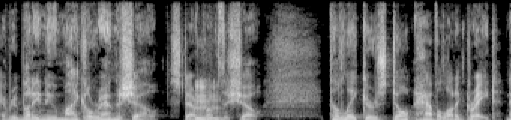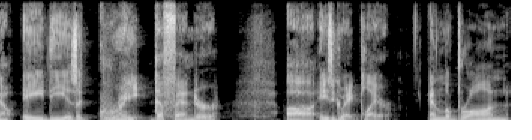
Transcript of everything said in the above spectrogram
everybody knew Michael ran the show, Steph mm. runs the show. The Lakers don't have a lot of great. Now, AD is a great defender. Uh, he's a great player. And LeBron,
